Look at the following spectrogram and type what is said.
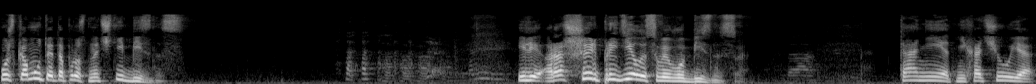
Может, кому-то это просто начни бизнес. Или расширь пределы своего бизнеса. Да нет, не хочу я.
